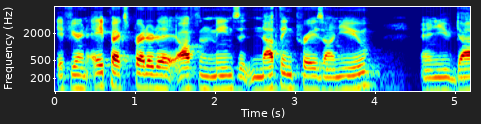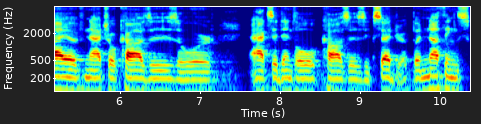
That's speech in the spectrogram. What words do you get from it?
if you're an apex predator, it often means that nothing preys on you, and you die of natural causes or accidental causes, etc. But nothing's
